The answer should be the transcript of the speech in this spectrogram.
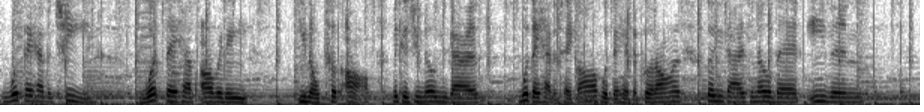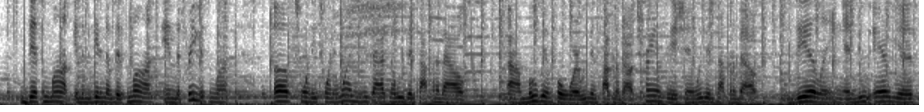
what they have achieved, what they have already you know took off because you know you guys what they had to take off, what they had to put on. So you guys know that even this month, in the beginning of this month, in the previous months of 2021, you guys know we've been talking about uh, moving forward. We've been talking about transition. We've been talking about dealing and new areas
